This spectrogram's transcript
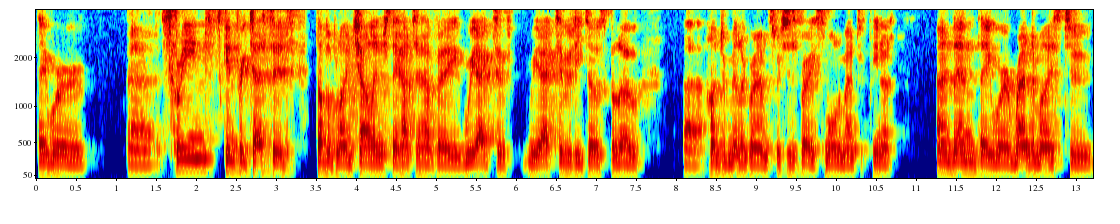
they were uh, screened, skin prick tested, double blind challenge. They had to have a reactive reactivity dose below uh, 100 milligrams, which is a very small amount of peanut. And then they were randomized to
